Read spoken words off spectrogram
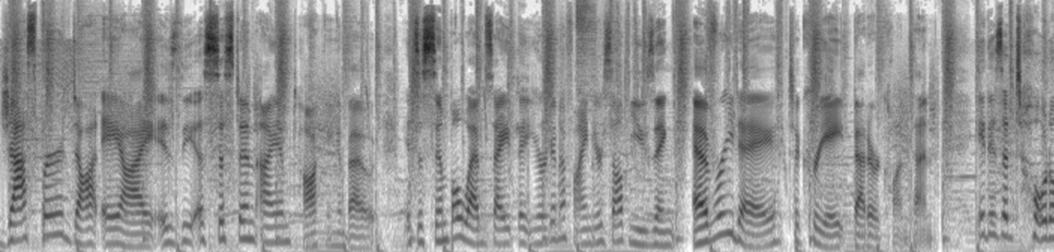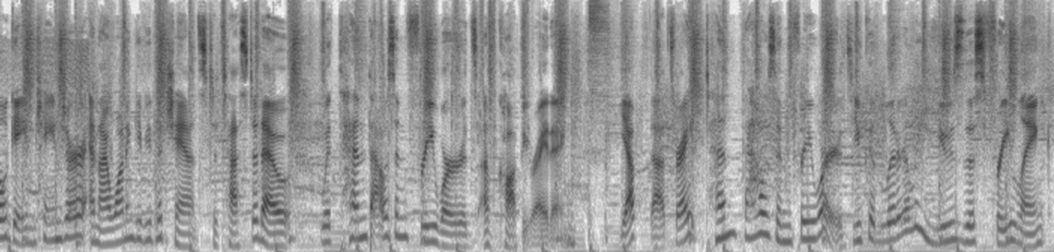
Jasper.ai is the assistant I am talking about. It's a simple website that you're going to find yourself using every day to create better content. It is a total game changer, and I want to give you the chance to test it out with 10,000 free words of copywriting. Yep, that's right. 10,000 free words. You could literally use this free link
